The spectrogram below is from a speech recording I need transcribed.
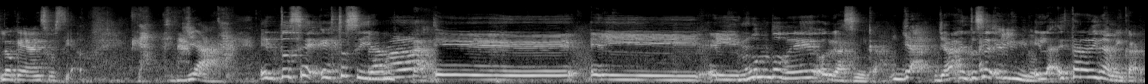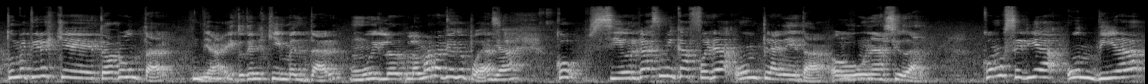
Lo que ha ensuciado. Ya. Entonces, esto se Me llama eh, el, el mundo de orgásmica. Ya, ¿Ya? Entonces, Ay, lindo. la- esta es la dinámica. Tú me tienes que, te voy a preguntar, ¿ya? Y tú tienes que inventar muy lo, lo más rápido que puedas. Ya. Si orgásmica fuera un planeta o una ciudad, ¿cómo sería un día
